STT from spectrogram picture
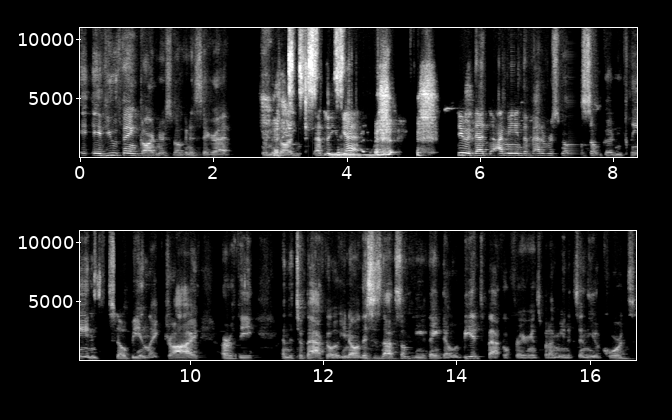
if you think Gardner smoking a cigarette in the garden, that's what you get. Dude, that I mean the vetiver smells so good and clean and soapy and like dry, earthy, and the tobacco, you know, this is not something you think that would be a tobacco fragrance, but I mean it's in the accords.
